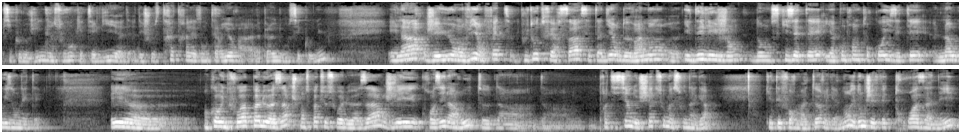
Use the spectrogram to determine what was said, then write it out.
psychologiques, bien souvent qui étaient liés à, des choses très, très antérieures à la période où on s'est connus. Et là, j'ai eu envie, en fait, plutôt de faire ça, c'est-à-dire de vraiment euh, aider les gens dans ce qu'ils étaient et à comprendre pourquoi ils étaient là où ils en étaient. Et euh, encore une fois, pas le hasard, je ne pense pas que ce soit le hasard. J'ai croisé la route d'un praticien de Shiatsu Masunaga, qui était formateur également. Et donc j'ai fait trois années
